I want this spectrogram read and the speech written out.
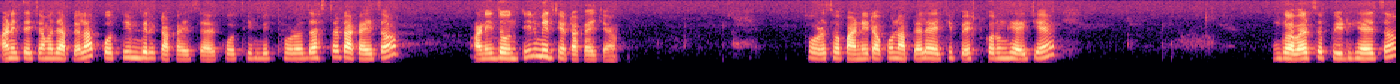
आणि त्याच्यामध्ये आपल्याला कोथिंबीर टाकायचं आहे. कोथिंबीर थोडं जास्त टाकायचं आणि दोन तीन मिरच्या टाकायच्या. थोडंसं पाणी टाकून आपल्याला याची पेस्ट करून घ्यायची आहे. गव्याचं पीठ घ्यायचं.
